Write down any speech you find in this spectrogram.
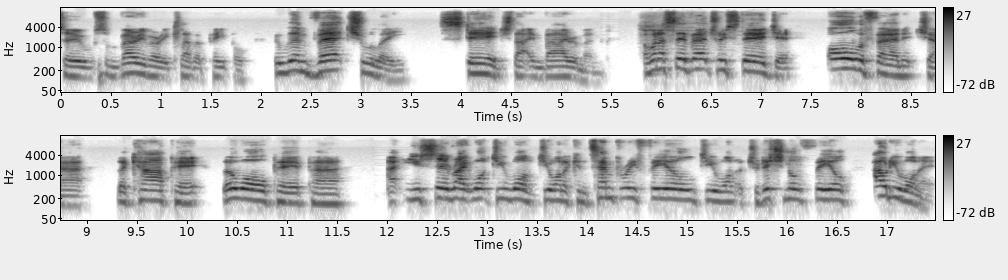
to some very, very clever people who then virtually stage that environment. And when I say virtually stage it, all the furniture, the carpet, the wallpaper, uh, you say, right, what do you want? Do you want a contemporary feel? Do you want a traditional feel? How do you want it?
